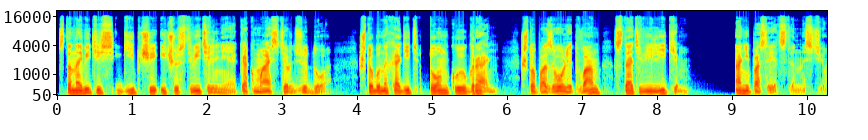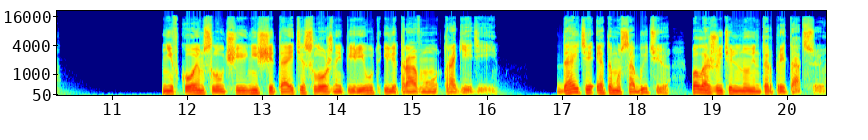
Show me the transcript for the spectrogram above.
Становитесь гибче и чувствительнее, как мастер дзюдо, чтобы находить тонкую грань, что позволит вам стать великим, а не посредственностью. Ни в коем случае не считайте сложный период или травму трагедией. Дайте этому событию положительную интерпретацию.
